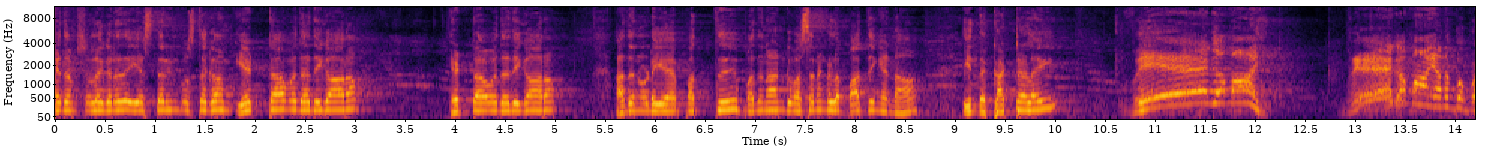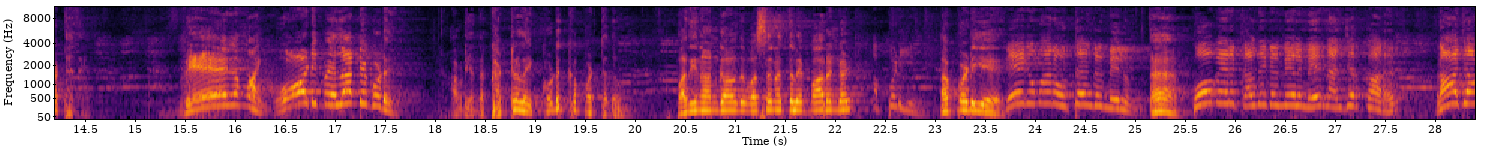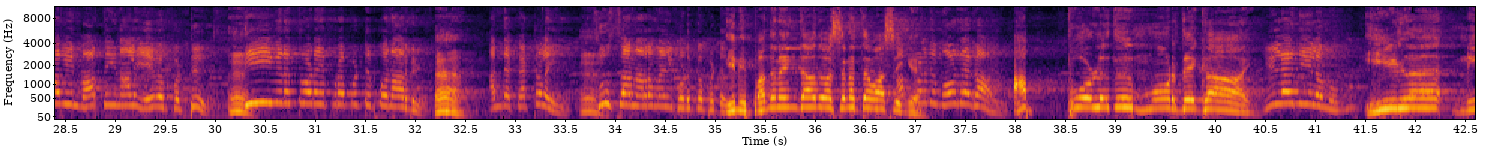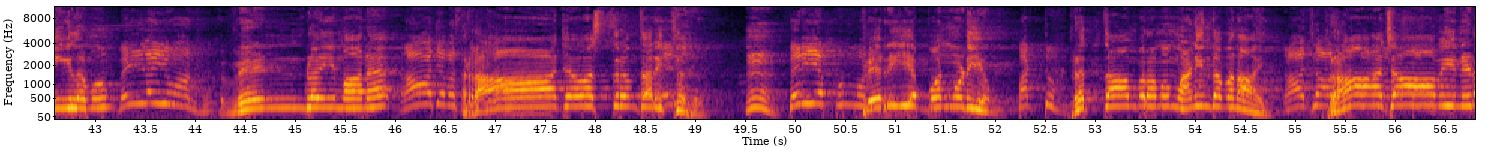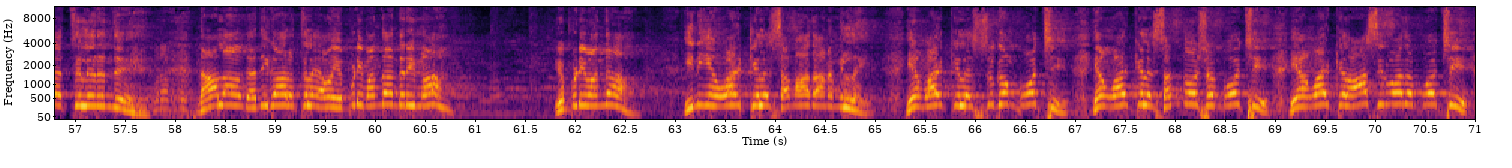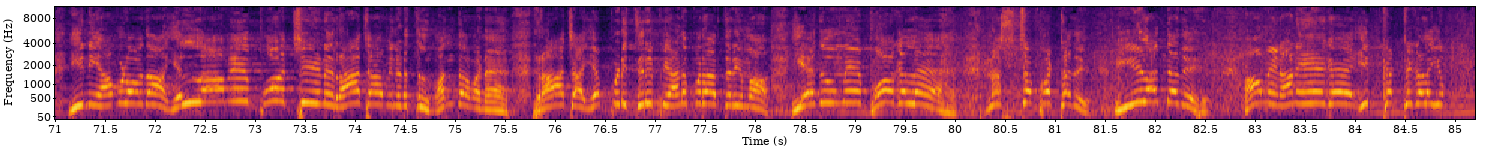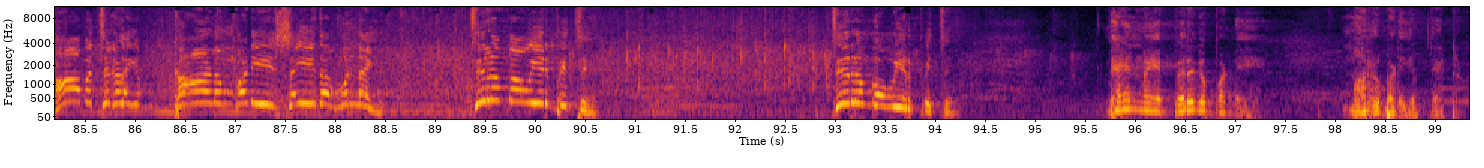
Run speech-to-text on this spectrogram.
வேதம் சொல்லுகிறது எஸ்தரின் புஸ்தகம் எட்டாவது அதிகாரம். எட்டாவது அதிகாரம். அதனுடைய பத்து பதினான்கு வசனங்களை பார்த்தீங்கன்னா இந்த கட்டளை வேகமாய் வேகமாய் அனுப்பப்பட்டது. வேகமாய் ஓடி போய் எல்லாத்தையும் கொடு. அப்படி அந்த கட்டளை கொடுக்கப்பட்டதும் பதினான்காவது வசனத்திலே பாருங்கள். அப்படியே. அப்படியே. வேகமான ஒட்டகங்கள் மேலும் கோவேறு கழுதைகள் மேலும் ஏறின அஞ்சற்காரர் ராஜாவின் வார்த்தையினாலே ஏவப்பட்டு தீவிரத்தோட புறப்பட்டு போனார்கள். அந்த கட்டளை சூசான் அரண்மனையில் கொடுக்கப்பட்டது. இனி பதினைந்தாவது வசனத்தை வாசிங்க. அப்பொழுது மோர்தகாய் அப்பொழுது மோர்தேகாய் இளநீலமும் இள நீளமும் வெள்ளையுமான வெண்மையுமான ராஜவஸ்திரம் ராஜவஸ்திரம் தரித்தது. பெரிய பெரிய பொன்முடியும். பட்டும். இரத்தாம்பரமும் அணிந்தவனாய். ராஜா ராஜாவின் இடத்திலிருந்து. நாலாவது அதிகாரத்துல அவன் எப்படி வந்தான் தெரியுமா? எப்படி வந்தா? இனி என் வாழ்க்கையில சமாதானம் இல்லை. என் வாழ்க்கையில சுகம் போச்சு. என் வாழ்க்கையில சந்தோஷம் போச்சு. என் வாழ்க்கையில ஆசீர்வாதம் போச்சு. இனி அவ்வளவுதான். எல்லாமே போச்சுன்னு ராஜாவின் இடத்தில் வந்தவன ராஜா எப்படி திருப்பி அனுப்புறார் தெரியுமா? எதுவுமே போகல. நஷ்டப்பட்டது இழந்தது. ஆமை அநேக இக்கட்டுகளையும் ஆபத்துகளையும் காணும்படி செய்த உன்னை திரும்ப உயிர்ப்பித்து திரும்ப உயிர்ப்பித்து மேன்மையை பெருக பண்ணி மறுபடியும் தேற்ற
